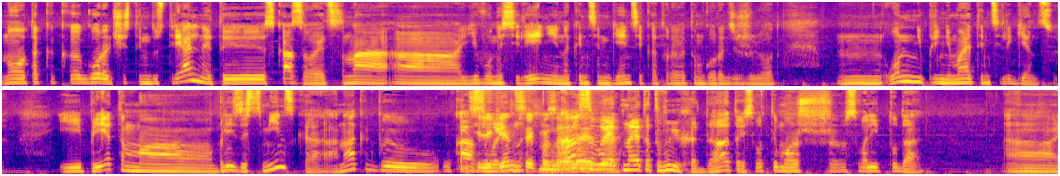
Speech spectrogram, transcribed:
Но так как город чисто индустриальный, это сказывается на а, его населении, на контингенте, который в этом городе живет. Он не принимает интеллигенцию. И при этом а, близость Минска, она как бы указывает, указывает да. на этот выход, да, то есть вот ты можешь свалить туда. А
